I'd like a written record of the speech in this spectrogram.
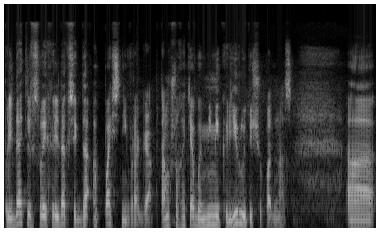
предатель в своих рядах всегда опаснее врага, потому что хотя бы мимикрирует еще под нас. А,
